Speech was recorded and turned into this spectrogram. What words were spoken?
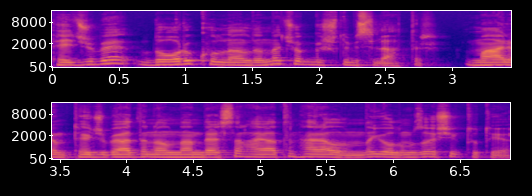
Tecrübe doğru kullanıldığında çok güçlü bir silahtır. Malum tecrübelerden alınan dersler hayatın her alanında yolumuza ışık tutuyor.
